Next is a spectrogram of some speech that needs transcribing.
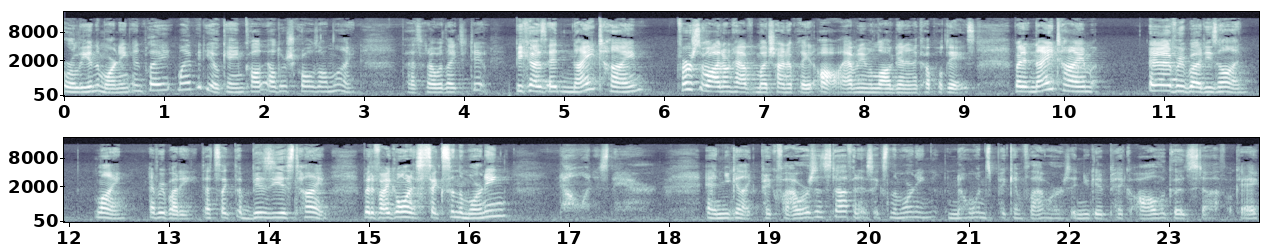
early in the morning and play my video game called Elder Scrolls Online. That's what I would like to do. Because at nighttime, first of all, I don't have much time to play at all. I haven't even logged in in a couple days. But at nighttime, everybody's on line. Everybody. That's like the busiest time. But if I go on at six in the morning, no one is there. And you can like pick flowers and stuff. And at six in the morning, no one's picking flowers. And you get to pick all the good stuff, okay?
